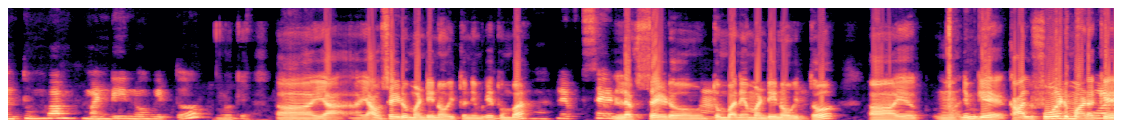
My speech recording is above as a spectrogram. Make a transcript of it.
ನನ್ ತುಂಬಾ ಮಂಡಿ ನೋವಿತ್ತು. ಓಕೆ ಯಾವ ಸೈಡ್ ಮಂಡಿ ನೋವಿತ್ತು ನಿಮ್ಗೆ ತುಂಬಾ? ಲೆಫ್ಟ್ ಸೈಡ್ ಲೆಫ್ಟ್ ಸೈಡ್ ತುಂಬಾನೇ ಮಂಡಿ ನೋವಿತ್ತು. ನಿಮ್ಗೆ ಕಾಲ್ ಫೋಲ್ಡ್ ಮಾಡಕ್ಕೆ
